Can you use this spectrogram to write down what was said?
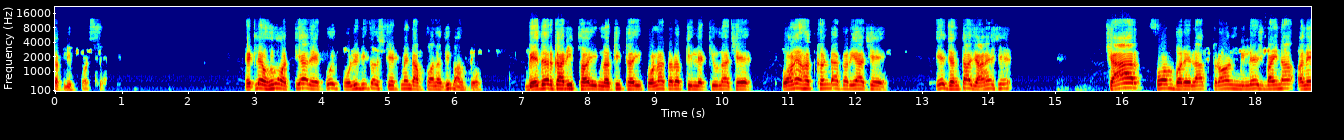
તકલીફ પડશે. એટલે હું અત્યારે કોઈ પોલિટિકલ સ્ટેટમેન્ટ આપવા નથી માંગતો. બેદરકારી થઈ, નથી થઈ, કોના તરફથી લેક્યુના છે, કોણે હથખંડા કર્યા છે, એ જનતા જાણે છે. ચાર ફોર્મ ભરેલા ત્રણ નિલેશભાઈના અને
